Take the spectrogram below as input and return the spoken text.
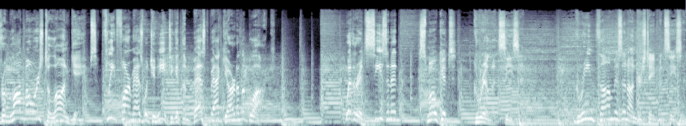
From lawnmowers to lawn games, Fleet Farm has what you need to get the best backyard on the block. Whether it's season it, smoke it, grill it season. Green Thumb is an understatement season.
